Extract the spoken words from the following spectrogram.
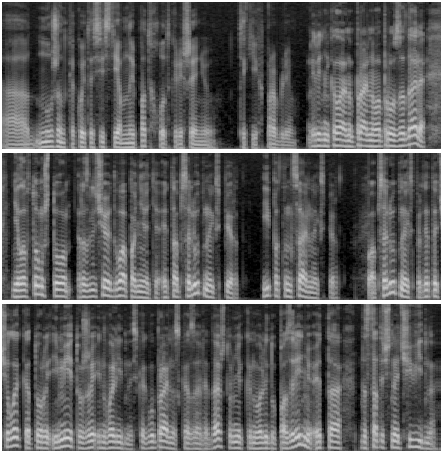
а, нужен какой-то системный подход к решению таких проблем. Ирина Николаевна правильно вопрос задали. Дело в том, что различают два понятия. Это абсолютный эксперт и потенциальный эксперт. Абсолютный эксперт – это человек, который имеет уже инвалидность. Как вы правильно сказали, да, что мне к инвалиду по зрению это достаточно очевидно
